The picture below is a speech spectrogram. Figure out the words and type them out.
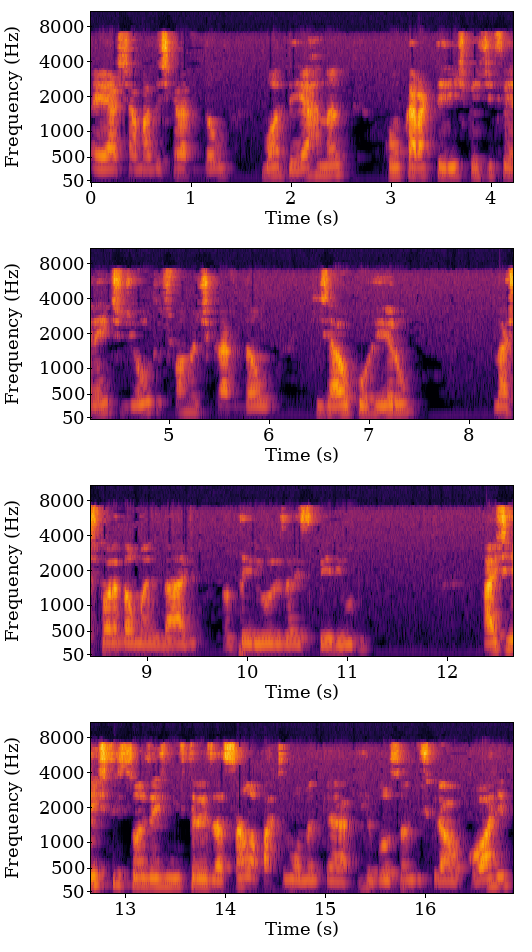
é a chamada escravidão moderna, com características diferentes de outras formas de escravidão que já ocorreram na história da humanidade anteriores a esse período. As restrições à industrialização a partir do momento que a Revolução Industrial ocorre,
